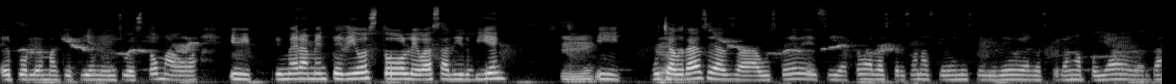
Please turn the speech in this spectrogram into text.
el problema que tiene en su estómago. Y primeramente Dios, todo le va a salir bien. Sí. Y muchas Gracias. gracias a ustedes y a todas las personas que ven este video y a los que lo han apoyado, ¿verdad?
